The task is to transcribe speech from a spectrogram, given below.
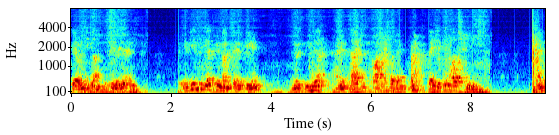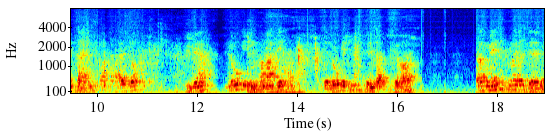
deren die ganze Philosophie. In diesen Irrtümern zu entgehen, müssen wir eine Zeichensprache verwenden, welche sie ausschließt. Eine Zeichensprache also, die der logischen Grammatik, der logischen Syntax gehorcht. Das Argument ist immer dasselbe.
